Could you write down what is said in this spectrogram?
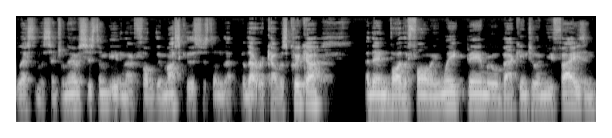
less than the central nervous system, even though it flogged the muscular system. That, but that recovers quicker. And then by the following week, bam, we were back into a new phase. And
